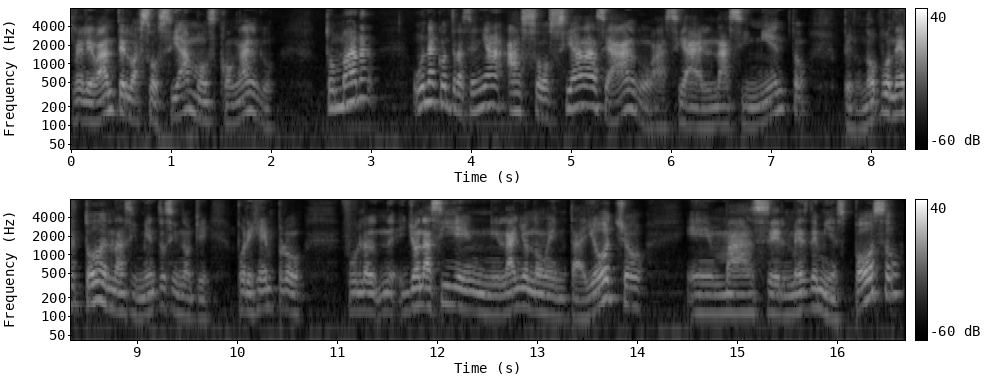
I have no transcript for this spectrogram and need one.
relevante, lo asociamos con algo. Tomar una contraseña asociada hacia algo, hacia el nacimiento, pero no poner todo el nacimiento, sino que, por ejemplo, yo nací en el año 98, eh, más el mes de mi esposo,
